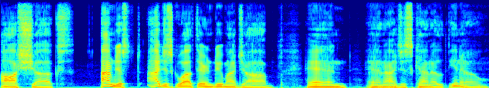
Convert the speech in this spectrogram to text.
Aw shucks. I'm just I just go out there and do my job and and I just kind of, you know,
